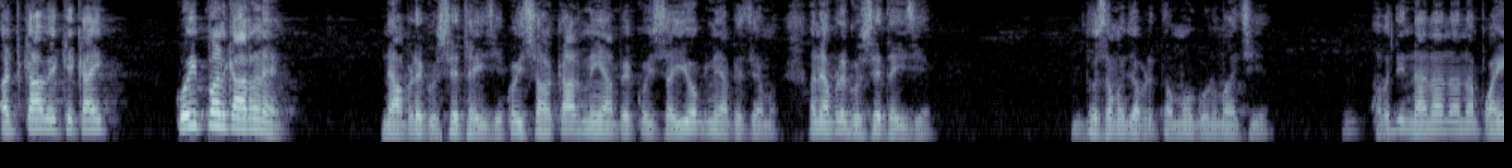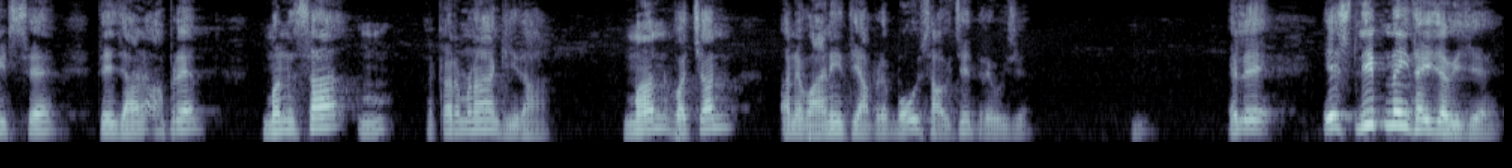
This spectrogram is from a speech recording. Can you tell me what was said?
અટકાવે કે કાંઈક, કોઈ પણ કારણે, ને આપણે ગુસ્સે થઈ જઈએ. કોઈ સહકાર નહીં આપે, કોઈ સહયોગ નહીં આપે સેવામાં અને આપણે ગુસ્સે થઈ જઈએ. તો સમજો આપણે તમો ગુણમાં છીએ. આ બધી નાના નાના પોઈન્ટ્સ છે, તે જાણ, આપણે મનસા કર્મણા ગીરા. મન, વચન અને વાણીથી આપણે બહુ સાવચેત રહેવું છે. એટલે એ સ્લીપ નહીં થઈ જવી છે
